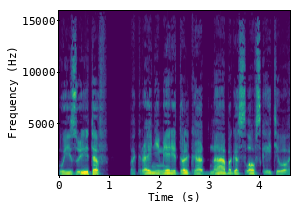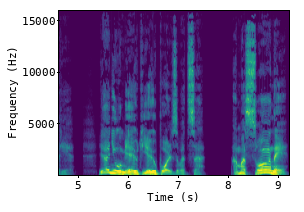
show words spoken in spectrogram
У иезуитов, по крайней мере, только одна богословская теория, и они умеют ею пользоваться. А масоны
